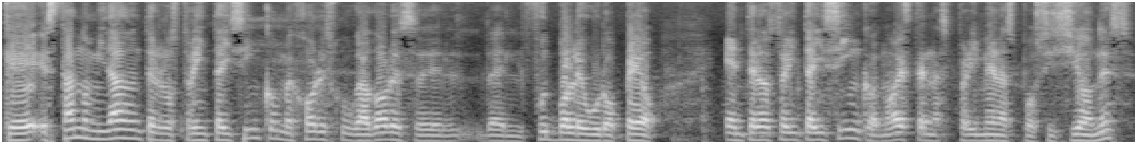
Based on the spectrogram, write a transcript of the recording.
que está nominado entre los 35 mejores jugadores del, del fútbol europeo. Entre los 35, no está en las primeras posiciones,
